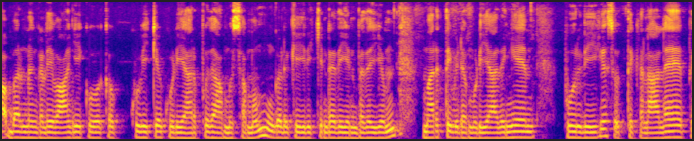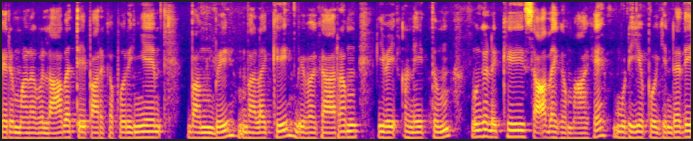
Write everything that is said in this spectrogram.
ஆபரணங்களை வாங்கி குவக்க குவிக்கக்கூடிய அற்புத அம்சமும் உங்களுக்கு இருக்கின்றது என்பதையும் மறுத்துவிட முடியாதுங்க. பூர்வீக சொத்துக்களால் பெருமளவு லாபத்தை பார்க்க போகிறீங்க வம்பு வழக்கு விவகாரம் இவை அனைத்தும் உங்களுக்கு சாதகமாக முடிய போகின்றது.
